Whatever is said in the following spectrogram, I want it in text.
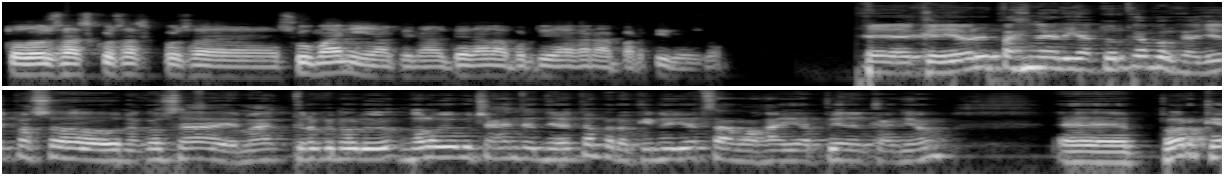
todas esas cosas pues eh, suman y al final te dan la oportunidad de ganar partidos. ¿no? Eh, quería abrir página de Liga Turca porque ayer pasó una cosa, además creo que no, no lo vio mucha gente en directo, pero Kino y yo estábamos ahí al pie del cañón. Eh, porque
